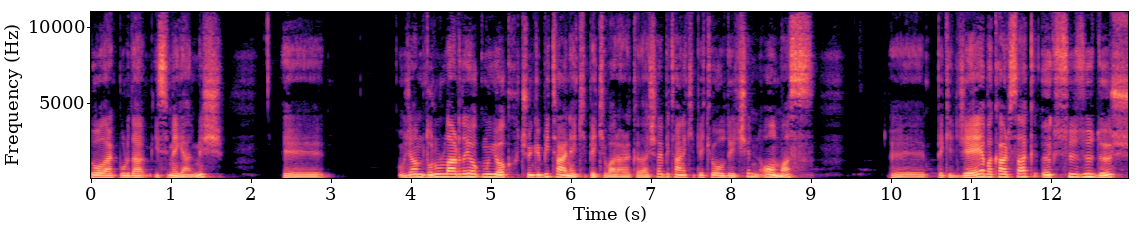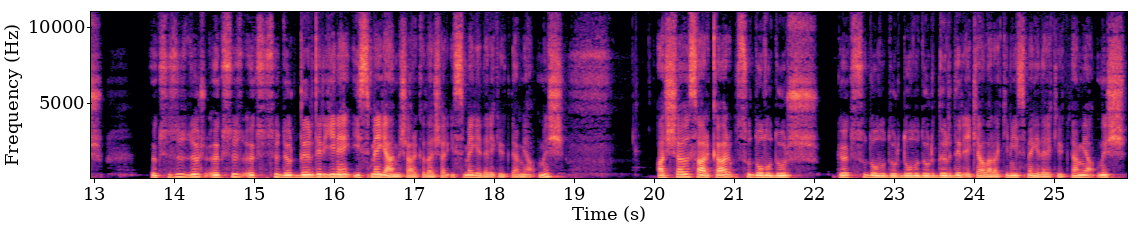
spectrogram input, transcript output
Doğal olarak burada isime gelmiş. Ee, hocam dururlarda yok mu? Yok. Çünkü bir tane ekip eki var arkadaşlar. Bir tane ekip eki olduğu için olmaz. Ee, peki C'ye bakarsak öksüzüdür. Öksüzüdür, öksüz, öksüzüdür. Dırdır yine isme gelmiş arkadaşlar. İsme gelerek yüklem yapmış. Aşağı sarkar, su doludur, gök su doludur, doludur, dırdır eki alarak yine isme gelerek yüklem yapmış.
